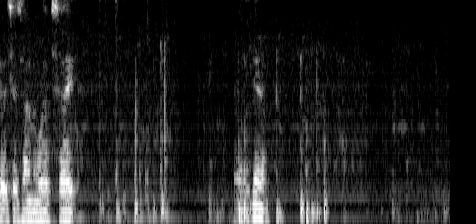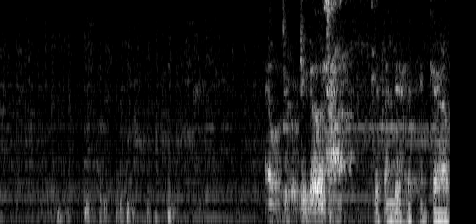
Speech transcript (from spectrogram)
Us on the website. Uh, we get 'em. And we'll see where she goes. See if I can get her taken care of.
